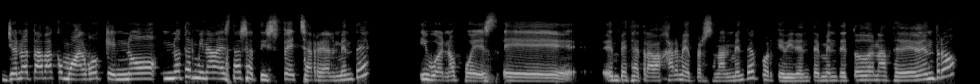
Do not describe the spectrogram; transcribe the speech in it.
yo notaba como algo que no, no terminaba de estar satisfecha realmente. Y bueno, pues eh, empecé a trabajarme personalmente porque evidentemente todo nace de dentro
